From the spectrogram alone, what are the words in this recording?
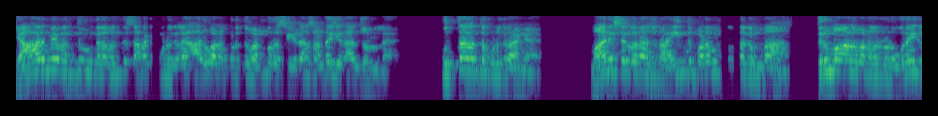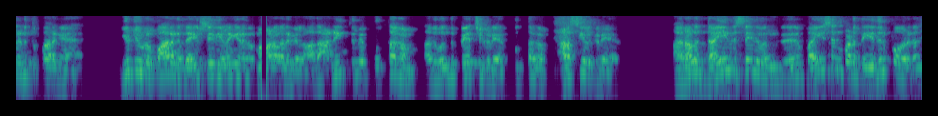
யாருமே வந்து உங்களை வந்து சரக்கு கொடுக்கல அருவாலை கொடுத்து வன்முறை செய்யறா சண்டை செய்யறான்னு சொல்லல. புத்தகத்தை கொடுக்குறாங்க. மாரி செல்வராஜோட ஐந்து படமும் புத்தகம் தான் திருமாவளவன் அவரோட உரைகள் எடுத்து பாருங்க. யூடியூப்ல பாருங்க தயவு செய்து இளைஞர்கள் மாணவர்கள். அது அனைத்துமே புத்தகம். அது வந்து பேச்சு கிடையாது புத்தகம். அரசியல் கிடையாது. அதனால தயவு செய்து வந்து பைசன் படத்தை எதிர்ப்பவர்கள்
